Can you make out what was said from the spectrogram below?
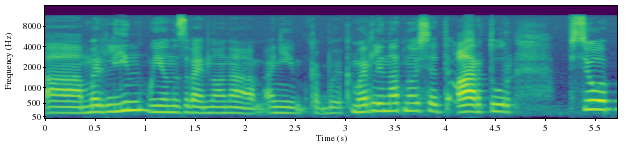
а, Мерлин, мы ее называем, но она, они как бы к Мерлин относят, Артур, все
